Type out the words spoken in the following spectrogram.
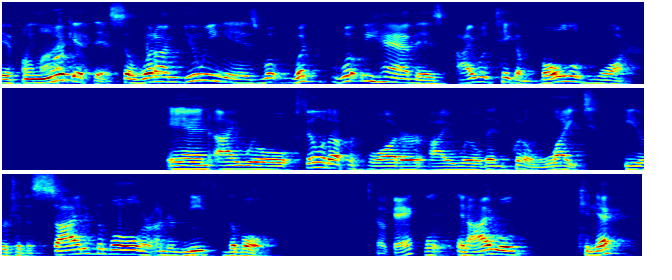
if we Oh, look at this, so what I'm doing is what what what we have is I will take a bowl of water and I will fill it up with water. I will then put a light either to the side of the bowl or underneath the bowl. Okay. And I will connect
